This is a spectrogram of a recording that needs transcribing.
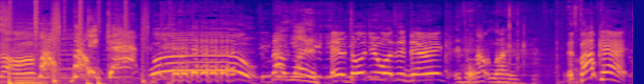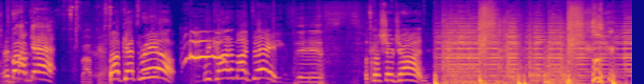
Nuh-uh. Wow, fucking cat! Whoa! Mountain lion. I told you it wasn't Derek. It's a mountain lion. It's Bobcat. It's Bobcat. Bobcat. Bobcat's real. We caught him on tape. Exists. Let's go show John.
